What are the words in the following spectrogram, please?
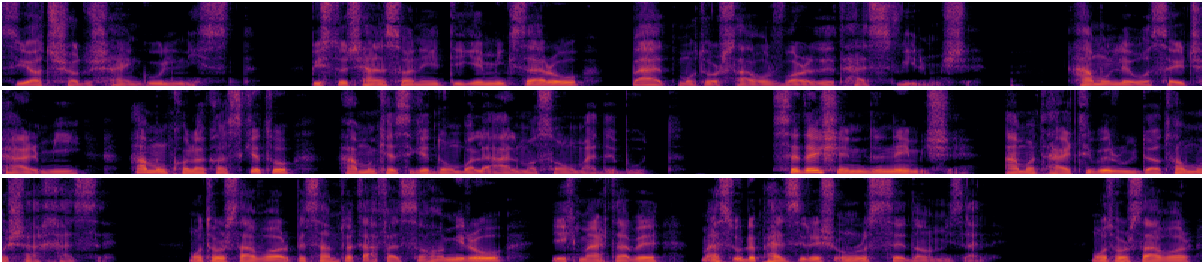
زیاد شاد و شنگول نیست. بیست و چند ثانیه دیگه میگذره و بعد موتور سوار وارد تصویر میشه. همون لباسای چرمی، همون کلا کاسکت و همون کسی که دنبال الماسا اومده بود. صدای شنیده نمیشه اما ترتیب رویدادها مشخصه. موتور سوار به سمت قفسه ها میره و یک مرتبه مسئول پذیرش اون رو صدا می‌زنه. موتور سوار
